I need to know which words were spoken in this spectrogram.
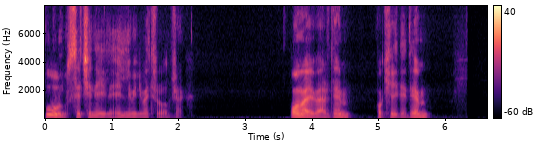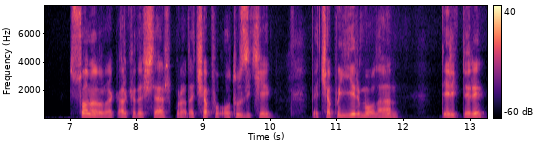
ul seçeneğiyle 50 mm olacak. Onay verdim. OK dedim. Son olarak arkadaşlar burada çapı 32 ve çapı 20 olan delikleri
